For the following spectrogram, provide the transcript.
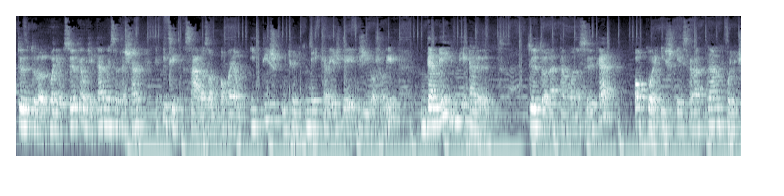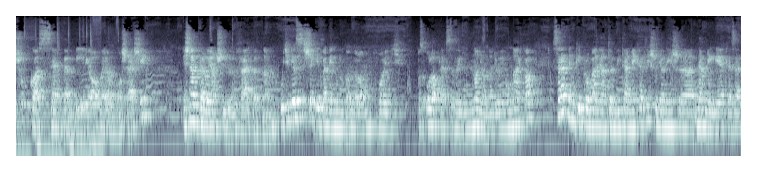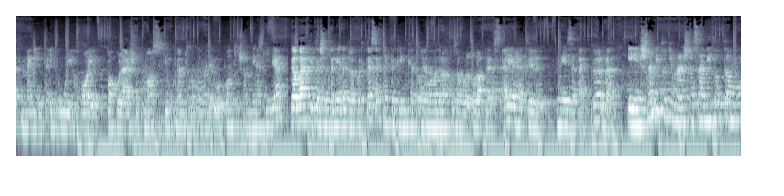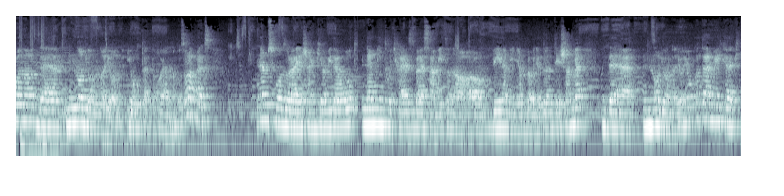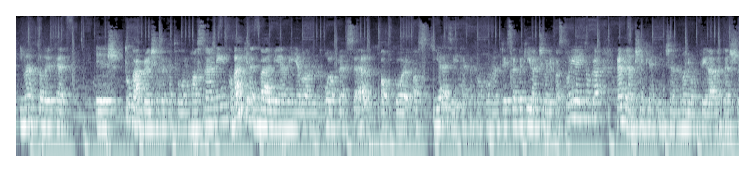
tőtől vagyok szőke, úgyhogy természetesen egy picit szárazabb a hajam itt is, úgyhogy még kevésbé zsírosodik. De még mielőtt tőtől lettem volna szőke, akkor is észrevettem, hogy sokkal szebben bírja a hajam mosásig, és nem kell olyan sűrűn felkötnöm. Úgyhogy összességében én úgy gondolom, hogy az Olaplex ez egy nagyon-nagyon jó márka, Szeretném kipróbálni a többi terméket is, ugyanis nemrég érkezett megint egy új hajpakolásuk, maszkjuk, nem tudom, hogy magyarul pontosan minek hívják. De ha bárkit esetleg érdekel, akkor teszek nektek linket olyan oldalakhoz, ahol Olaplex elérhető, nézzetek körbe. És nem mintha másra számítottam volna, de nagyon-nagyon jót tett a hajamnak az Olaplex, nem szponzorálja senki a videót, nem minthogyha ez beleszámítana a véleményembe vagy a döntésembe, de nagyon-nagyon jók a termékek, imádtam őket, és továbbra is ezeket fogom használni. Ha bárkinek bármi élménye van olaplex akkor azt jelezzétek nekem a komment részletbe, kíváncsi vagyok a sztoriaitokra. Remélem senkinek nincsen nagyon félelmetes,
